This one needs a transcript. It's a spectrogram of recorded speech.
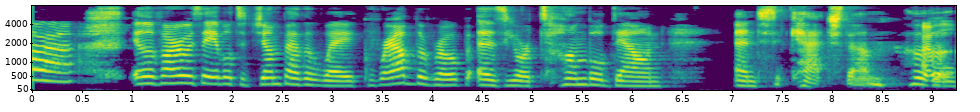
Ilavara. Ilavara was able to jump out of the way, grab the rope as you're tumbled down, and catch them. I will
